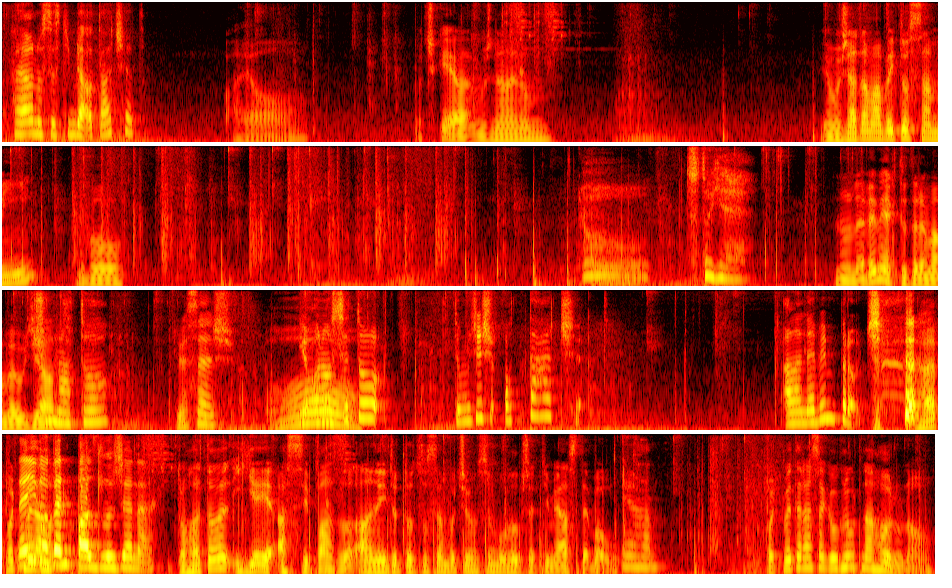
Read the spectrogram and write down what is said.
Hele, ono se s tím dá otáčet. A jo. Počkej, ale možná jenom... Jo, možná tam má být to samý? Nebo... Co to je? No nevím, jak to teda máme udělat. Čum na to? Kde seš? Oh. Jo, ono se to... To můžeš otáčet. Ale nevím proč. Hele, Není to na... ten puzzle, že ne? Tohle je, je asi puzzle, ale není to to, co jsem, o čem jsem mluvil předtím já s tebou. Aha. Pojďme teda se kouknout nahoru, no.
